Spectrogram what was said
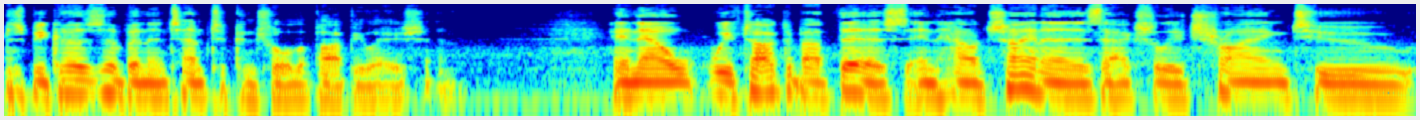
is because of an attempt to control the population. And now we've talked about this and how China is actually trying to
